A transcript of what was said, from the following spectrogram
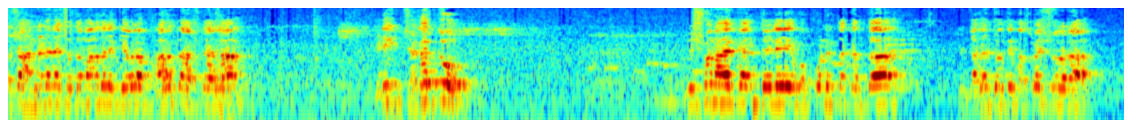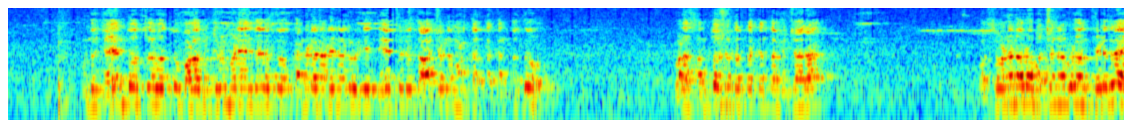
ಬಹುಶಃ ಹನ್ನೆರಡನೇ ಶತಮಾನದಲ್ಲಿ ಕೇವಲ ಭಾರತ ಅಷ್ಟೇ ಅಲ್ಲ, ಇಡೀ ಜಗತ್ತು ವಿಶ್ವನಾಯಕ ಅಂತೇಳಿ ಒಪ್ಕೊಂಡಿರ್ತಕ್ಕಂಥ ಜಗಜ್ಯೋತಿ ಬಸವೇಶ್ವರರ ಒಂದು ಜಯಂತ್ಯೋತ್ಸವ ಬಹಳ ವಿಜೃಂಭಣೆಯಿಂದ ಇವತ್ತು ಕನ್ನಡ ನಾಡಿನಲ್ಲೂ ಇಡೀ ದೇಶದಲ್ಲಿ ಇವತ್ತು ಆಚರಣೆ ಮಾಡ್ತಾ ಇರ್ತಕ್ಕಂಥದ್ದು. ಬಹಳ ಸಂತೋಷ ತರ್ತಕ್ಕಂಥ ವಿಚಾರ. ಬಸವಣ್ಣನವರ ವಚನಗಳು ಅಂತ ಹೇಳಿದ್ರೆ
